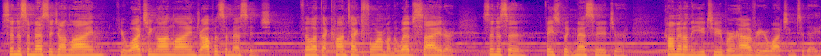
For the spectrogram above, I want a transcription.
send us a message online. If you're watching online, drop us a message. Fill out that contact form on the website or send us a Facebook message or comment on the YouTube or however you're watching today.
